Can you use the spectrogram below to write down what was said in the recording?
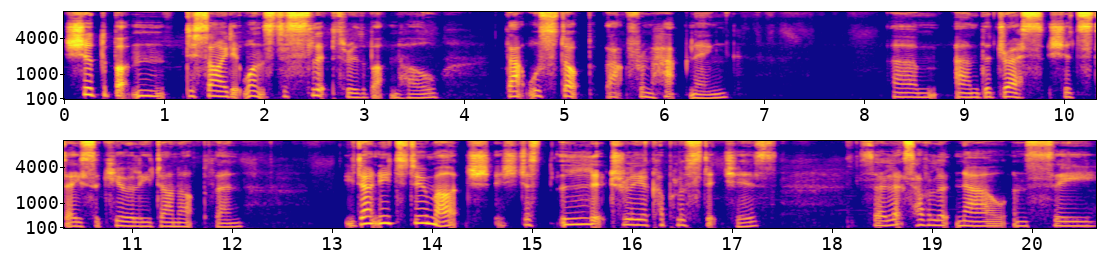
should the button decide it wants to slip through the buttonhole that will stop that from happening um, and the dress should stay securely done up then. You don't need to do much, it's just literally a couple of stitches. So let's have a look now and see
